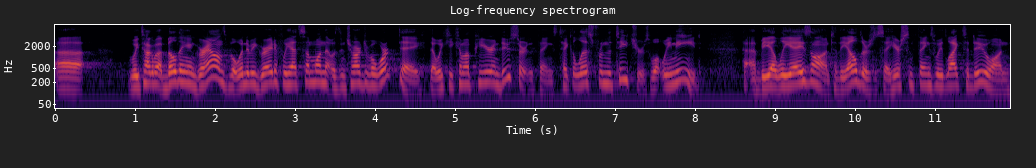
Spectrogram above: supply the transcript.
Uh, we talk about building and grounds, but wouldn't it be great if we had someone that was in charge of a work day that we could come up here and do certain things, take a list from the teachers, what we need, be a liaison to the elders and say, here's some things we'd like to do on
